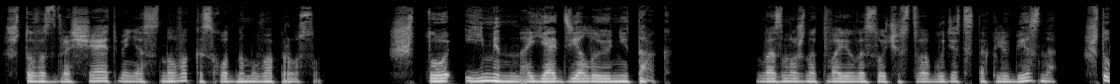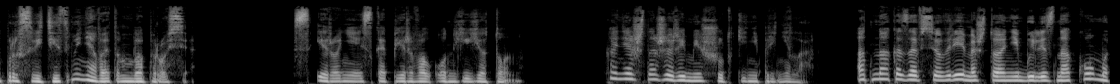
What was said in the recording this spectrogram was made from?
«Что возвращает меня снова к исходному вопросу. Что именно я делаю не так? Возможно, твое высочество будет так любезно, что просветит меня в этом вопросе». С иронией скопировал он ее тон. Конечно же, Реми шутки не приняла. Однако за все время, что они были знакомы,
